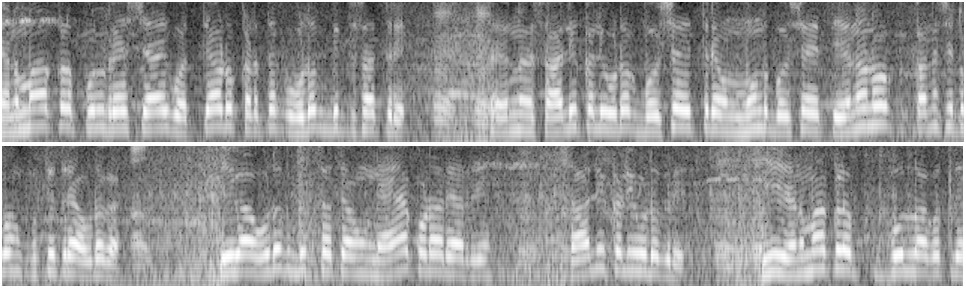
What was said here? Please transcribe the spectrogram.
ಹೆಣ್ಮಕ್ಳು ಫುಲ್ ರೇಸ್ ಆಗಿ ಒತ್ತಾಡು ಕಡ್ತಕ್ಕೆ ಹುಡುಗ ಬಿದ್ದು ಸತ್ರಿ. ಏನು ಸಾಲಿ ಕಲಿ ಹುಡುಗ ಭವಿಷ್ಯ ಐತ್ರಿ, ಅವ್ನ ಮುಂದೆ ಭವಿಷ್ಯ ಐತಿ. ಏನೇನೋ ಕನಸು ಇಟ್ಕೊಂಡು ಕೂತಿತ್ರಿ ಆ ಹುಡುಗ. ಈಗ ಹುಡುಗ ಬಿಡ್ಸತ್ತೆ ಸತ್ತಿ ಅವ್ನಿಗೆ ನ್ಯಾಯ ಕೊಡೋರು ಯಾರ್ರಿ? ಶಾಲಿ ಕಲಿ ಹುಡುಗ್ರಿ. ಈ ಹೆಣ್ಮಕ್ಳು ಫುಲ್ ಆಗುತ್ತೆ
